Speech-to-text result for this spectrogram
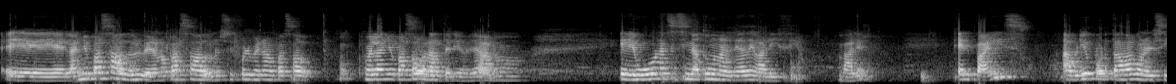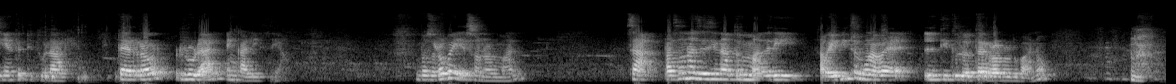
eh, el año pasado, el verano pasado, no sé si fue el verano pasado, fue el año pasado o el anterior, ya no... Eh, hubo un asesinato en una aldea de Galicia, ¿vale? El país abrió portada con el siguiente titular, Terror rural en Galicia. ¿Vosotros veis eso normal? O sea, pasa un asesinato en Madrid, ¿habéis visto alguna vez el título Terror urbano?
